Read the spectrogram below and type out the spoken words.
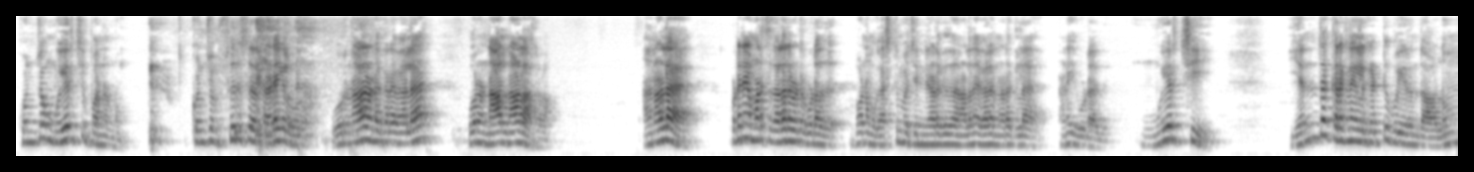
கொஞ்சம் முயற்சி பண்ணணும். கொஞ்சம் சிறு சிறு தடைகள் வரும். ஒரு நாள் நடக்கிற வேலை ஒரு நாலு நாள் ஆகலாம். அதனால் உடனே மனசு தளர விடக்கூடாது. இப்போ நமக்கு கஷ்டம் வச்சு நடக்குது அதனால தான் வேலை நடக்கலை நினைக்கக்கூடாது. முயற்சி எந்த கிரகணைகள் கெட்டு போயிருந்தாலும்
